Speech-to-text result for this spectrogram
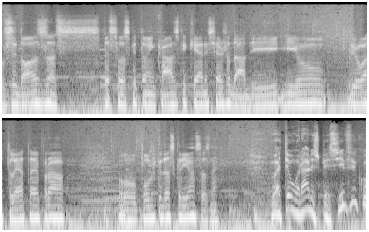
os idosos, as pessoas que estão em casa que querem ser ajudados e, e, o, e o atleta é para o público das crianças, né? Vai ter um horário específico?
